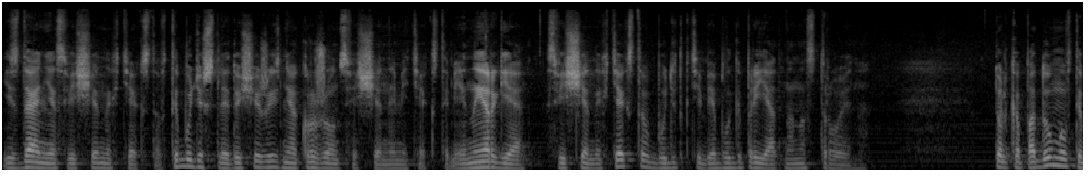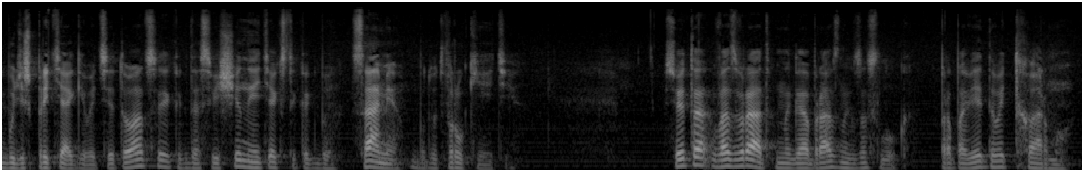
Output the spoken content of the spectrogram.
издание священных текстов. Ты будешь в следующей жизни окружен священными текстами. Энергия священных текстов будет к тебе благоприятно настроена. Только подумав, ты будешь притягивать ситуации, когда священные тексты как бы сами будут в руки идти. Все это возврат многообразных заслуг. Проповедовать дхарму –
